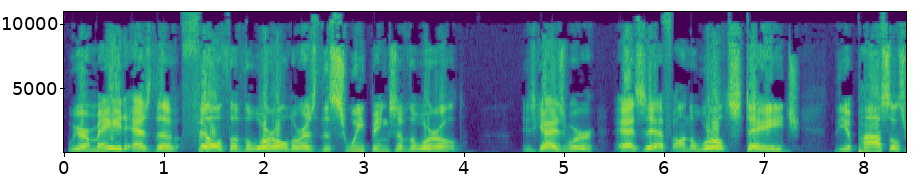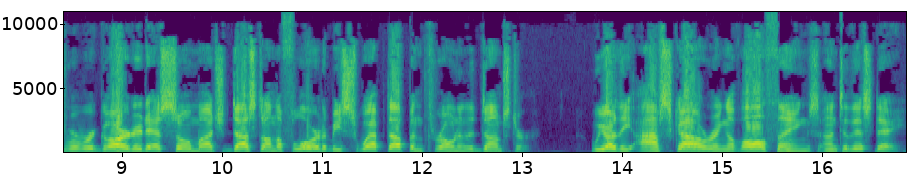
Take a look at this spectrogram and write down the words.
We are made as the filth of the world, or as the sweepings of the world. These guys were as if on the world stage the apostles were regarded as so much dust on the floor to be swept up and thrown in the dumpster. We are the offscouring of all things unto this day.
